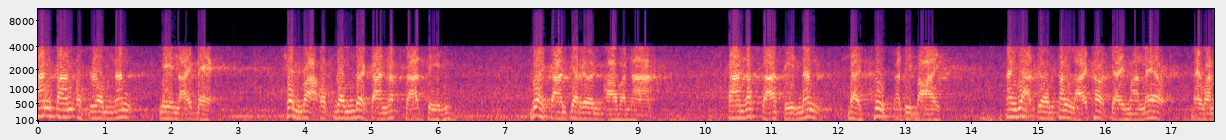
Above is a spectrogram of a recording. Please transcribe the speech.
ท่านการอบรมนั้นมีหลายแบบ เช่นว่าอบรมด้วยการรักษาศีล ด้วยการเจริญภาวนา การรักษาศีลนั้นได้พูดอธิบาย ให้ญาติโยมทั้งหลายเข้าใจมาแล้วในวัน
